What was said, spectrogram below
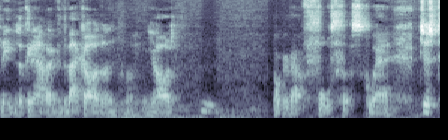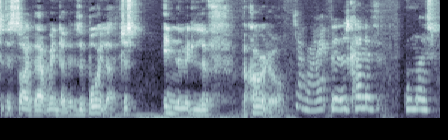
looking out over the back garden or yard. Probably about four foot square. Just to the side of that window, there was a boiler just in the middle of a corridor. Alright. But it was kind of almost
